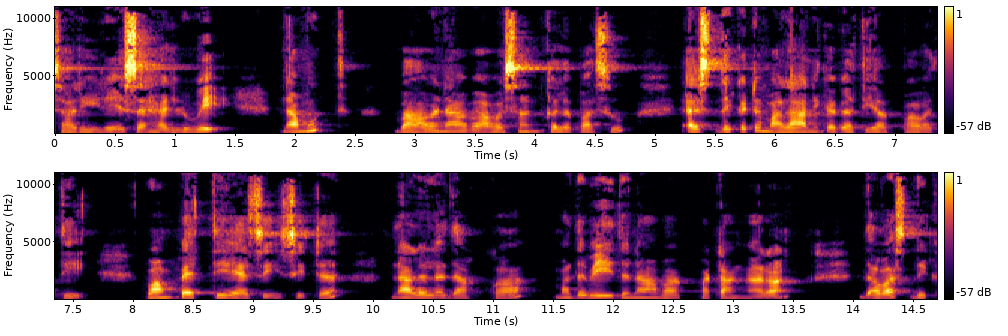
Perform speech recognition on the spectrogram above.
ශරීරය සැහැල්ලු වේ. නමුත් භාවනාව අවසන් කළ පසු ඇස් දෙකට මලානික ගතියක් පවතී. වම් පැත්තේ ඇසී සිට නලල දක්වා මද වේදනාවක් පටන් අරන් දවස් දෙකක්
